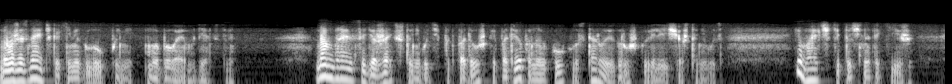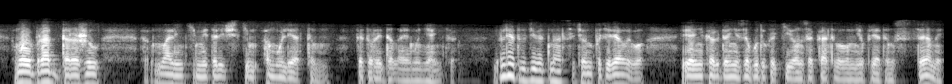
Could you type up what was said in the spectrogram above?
но вы же знаете, какими глупыми мы бываем в детстве. Нам нравится держать что-нибудь под подушкой, потрепанную куклу, старую игрушку или еще что-нибудь. И мальчики точно такие же. Мой брат дорожил маленьким металлическим амулетом, который дала ему нянька. Лет в девятнадцать он потерял его, я никогда не забуду, какие он закатывал мне при этом сцены,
